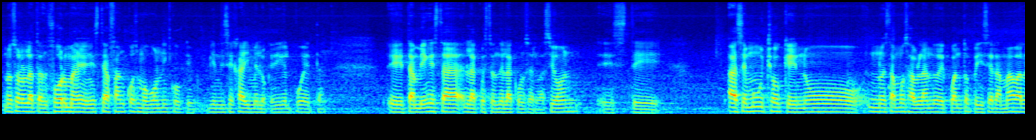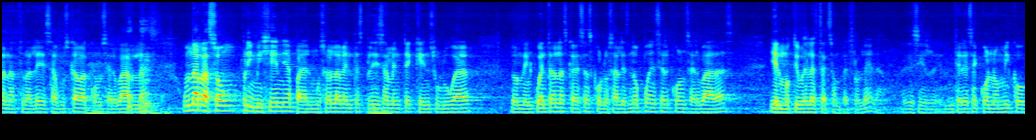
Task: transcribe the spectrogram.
no solo la transforma en este afán cosmogónico que bien dice Jaime, lo que diga el poeta, también está la cuestión de la conservación. Este, hace mucho que no, no estamos hablando de cuánto Pellicer amaba la naturaleza, buscaba conservarla. Una razón primigenia para el Museo de la Venta es precisamente que en su lugar donde encuentran las cabezas colosales no pueden ser conservadas y el motivo es la extracción petrolera. Es decir, el interés económico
